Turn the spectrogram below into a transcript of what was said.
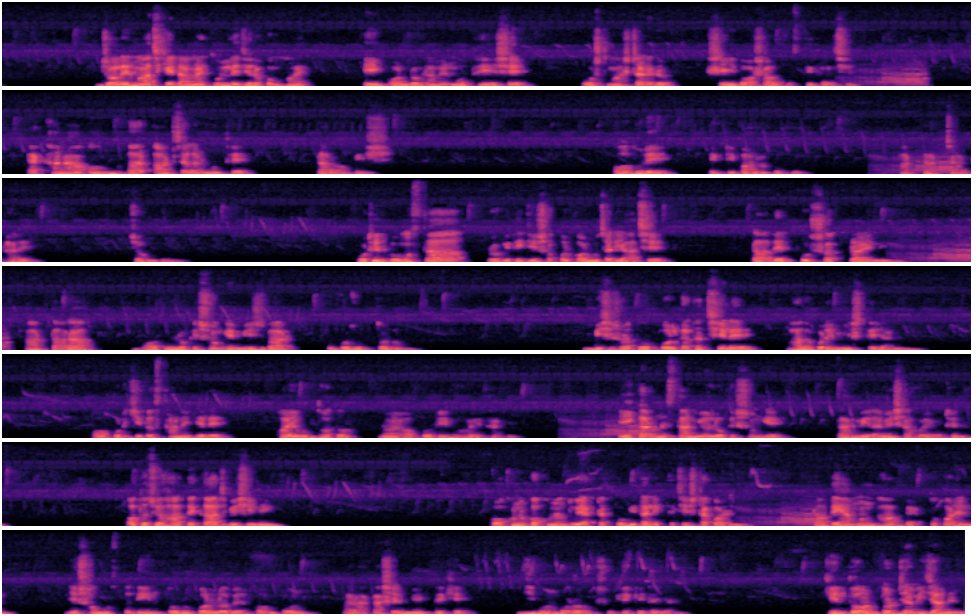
জলের মাছকে ডাঙায় তুললে যেরকম হয়, এই গণ্ডগ্রামের মধ্যে এসে পোস্টমাস্টারেরও সেই দশা উপস্থিত হয়েছে। একখানা অন্ধকার আটচালার মধ্যে তার অফিস। অদূরে একটি পানা পুকুর আর তার চারধারে জঙ্গল। কুঠির গোমস্তা প্রভৃতি যে সকল কর্মচারী আছে, তাদের ফুরসত প্রায় নেই। আর তারা ভদ্রলোকের সঙ্গে মিশবার উপযুক্ত নন। বিশেষত কলকাতার ছেলে ভালো করে মিশতে জানে না অপরিচিত স্থানে গেলে হয় উদ্ধত, নয় অপ্রতিভ হয়ে থাকে। এই কারণে স্থানীয় লোকের সঙ্গে তার মেলামেশা হয়ে ওঠে না। অথচ হাতে কাজ বেশি নেই। কখনো কখনো দু একটা কবিতা লিখতে চেষ্টা করেন। তাতে এমন ভাব ব্যক্ত করেন যে সমস্ত দিন তরুপল্লবের কম্পন আর আকাশের মেঘ দেখে জীবন বড় সুখে কেটে যায়। কিন্তু অন্তর্যামী জানেন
